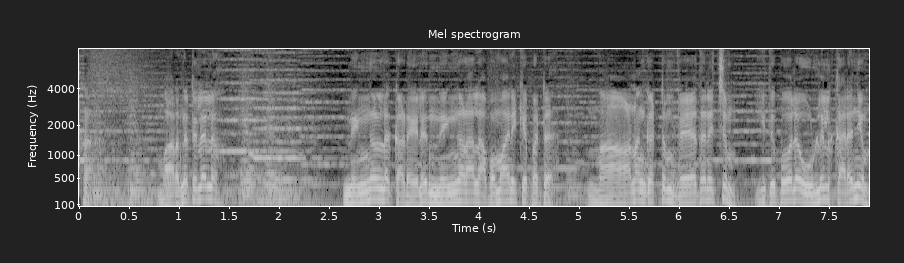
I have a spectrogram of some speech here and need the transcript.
ഹ, മറന്നിട്ടില്ലല്ലോ. നിങ്ങളുടെ കടയിൽ നിങ്ങളാൽ അപമാനിക്കപ്പെട്ട് നാണം കെട്ടും വേദനിച്ചും ഇതുപോലെ ഉള്ളിൽ കരഞ്ഞും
